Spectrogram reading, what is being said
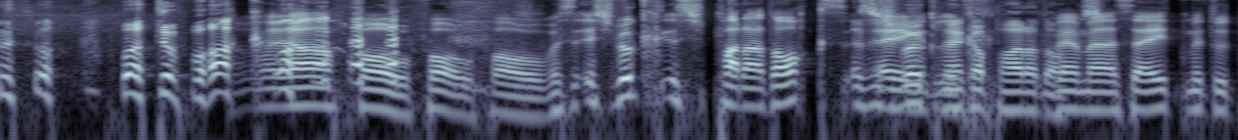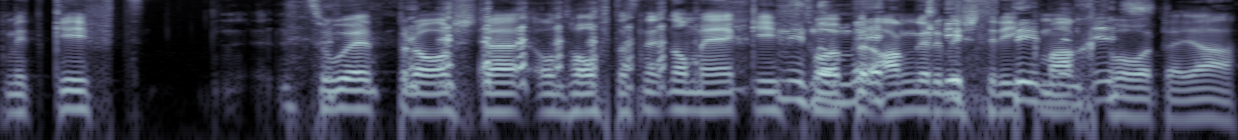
What the fuck? Ja, voll, voll, voll. Es ist wirklich es ist paradox. Es ist wirklich mega paradox. Wenn man sagt, man tut mit Gift zuprosten und hofft, dass nicht noch mehr Gift Nicht von jemand anderem ist drin gemacht worden. Ja.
